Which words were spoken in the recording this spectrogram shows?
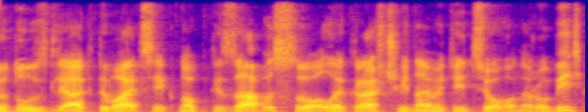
Bluetooth для активації кнопки запису, але краще навіть і цього не робіть,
